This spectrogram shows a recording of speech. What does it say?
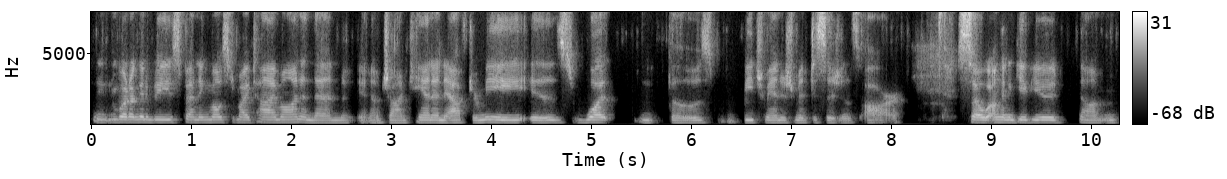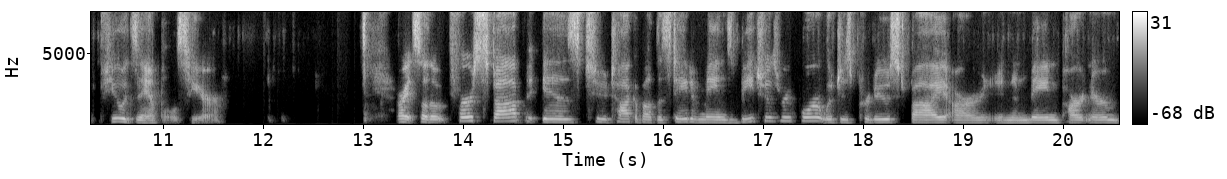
what I'm going to be spending most of my time on, and then you know John Cannon after me is what those beach management decisions are. So I'm going to give you um, a few examples here. All right, so the first stop is to talk about the State of Maine's Beaches Report, which is produced by our Maine partner,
